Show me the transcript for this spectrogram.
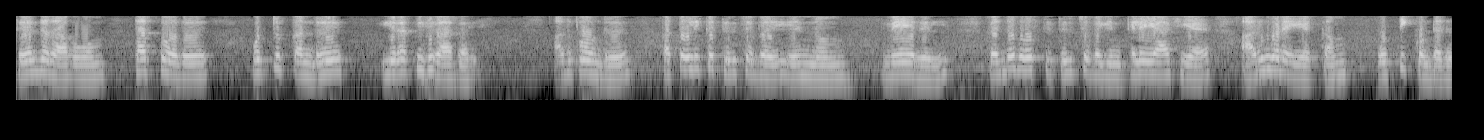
சேர்ந்ததாகவும் தற்போது ஒற்றுக்கன்று இறக்குகிறார்கள். அதுபோன்று கத்தோலிக்க திருச்சபை என்னும் வேரில் பெந்தகோஸ்து திருச்சபையின் கிளையாகிய அருங்கொடை இயக்கம் ஒட்டி கொண்டது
